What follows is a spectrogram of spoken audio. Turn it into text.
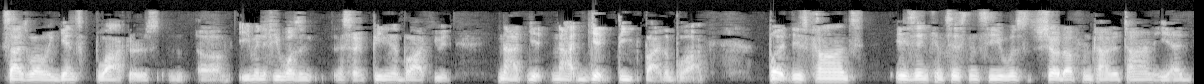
size well against blockers. Um, even if he wasn't necessarily beating the block, he would not get, not get beat by the block. But his cons, his inconsistency was showed up from time to time. He had,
